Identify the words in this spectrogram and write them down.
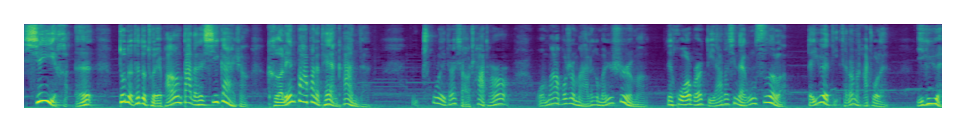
心一狠，蹲到他的腿旁，搭在他膝盖上，可怜巴巴的抬眼看他，出了一点小岔头。我妈不是买了个门市吗？那户口本抵押到信贷公司了，得月底才能拿出来。一个月，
